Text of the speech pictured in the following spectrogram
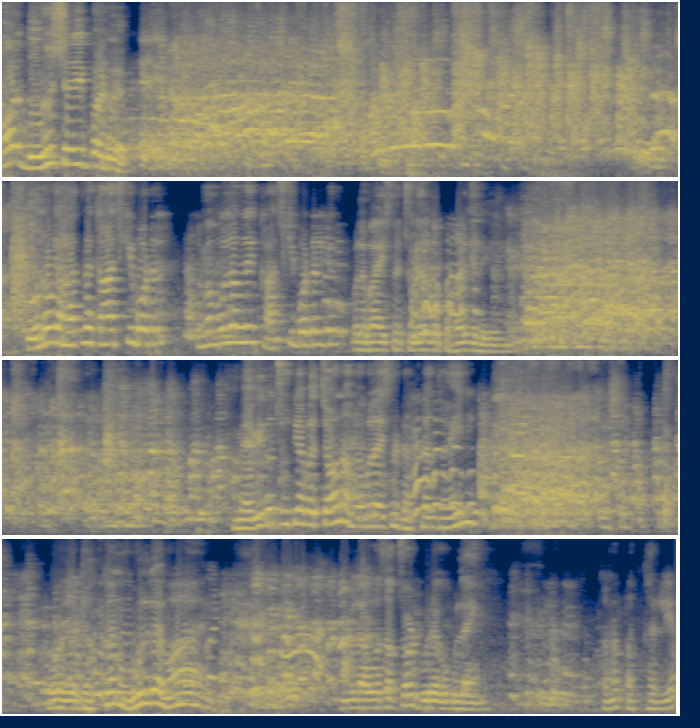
और दुरुद शरीफ पढ़ रहे। दोनों के हाथ में कांच की बोतल तो मैं बोला बोले कांच की बोतल क्यों? बोले, भाई, इसमें चुड़ैल को पकड़ के ले मैं भी तो चूतिया बच्चा हूँ ना। मैं बोला, इसमें ढक्कन तो है ही नहीं। बोले, ढक्कन भूल गए भाई। बोला, वो सब छोड़, बुरे को बुलाएँगे। तो मैं पत्थर लिया,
